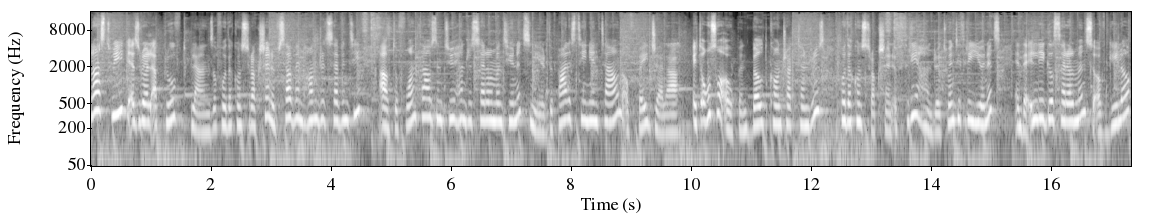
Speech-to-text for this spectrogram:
Last week, Israel approved plans for the construction of 770 out of 1,200 settlement units near the Palestinian town of Beit Jala. It also opened build contract tenders for the construction of 323 units in the illegal settlements of Gilo,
